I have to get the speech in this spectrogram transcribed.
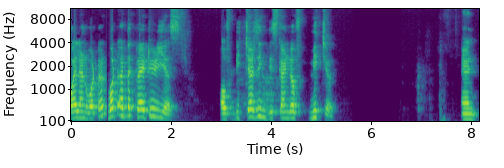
oil and water. What are the criteria of discharging this kind of mixture? And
